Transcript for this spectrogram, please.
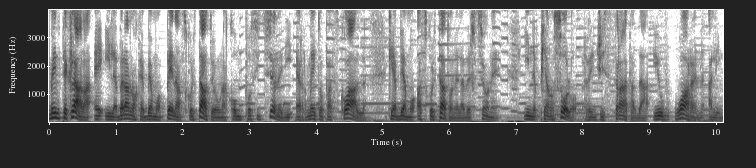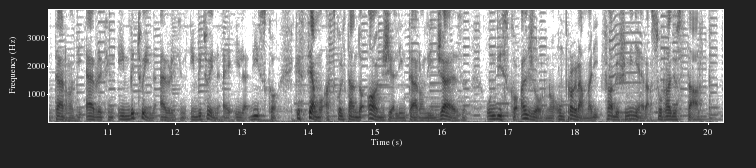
Mente Clara è il brano che abbiamo appena ascoltato, è una composizione di Hermeto Pasquale che abbiamo ascoltato nella versione in piano solo registrata da Hugh Warren all'interno di Everything in Between. Everything in Between è il disco che stiamo ascoltando oggi all'interno di Jazz, un disco al giorno, un programma di Fabio Ciminiera su Radio Start.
